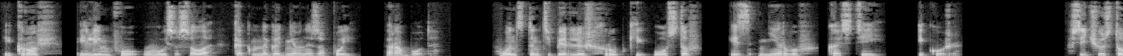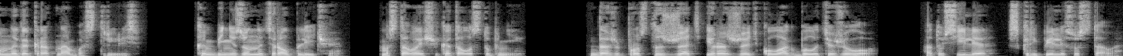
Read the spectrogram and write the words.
И кровь, и лимфу высосала, как многодневный запой, работа. Уинстон теперь лишь хрупкий остов из нервов, костей и кожи. Все чувства многократно обострились. Комбинезон натирал плечи, мостовая щекотала ступни. Даже просто сжать и разжать кулак было тяжело. От усилия скрипели суставы.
